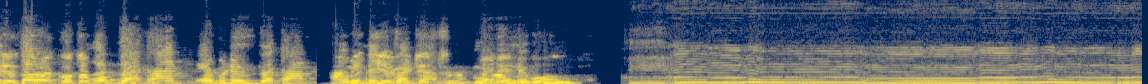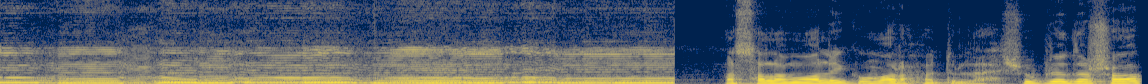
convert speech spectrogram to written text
কি ছাড়া কথা বলছি? দেখান এভিডেন্স দেখান আমি কি ছাড়া মেনে কথা নিব? আসসালামু আলাইকুম রহমতুল্লাহ। সুপ্রিয় দর্শক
